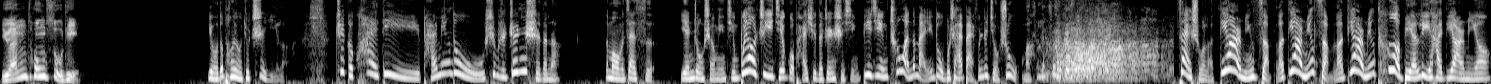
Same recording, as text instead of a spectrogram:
圆通速递。有的朋友就质疑了，这个快递排名度是不是真实的呢？那么我们在此严重声明，请不要质疑结果排序的真实性，毕竟春晚的满意度不是还百分之九十五吗？再说了，第二名怎么了？第二名怎么了？第二名特别厉害，第二名。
